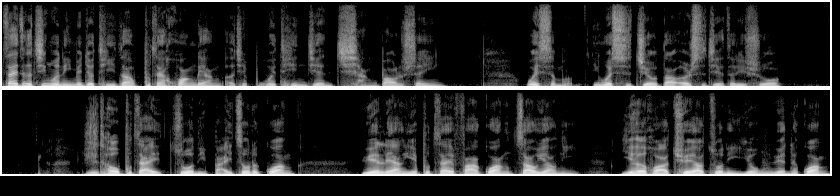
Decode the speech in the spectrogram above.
在这个经文里面就提到，不再荒凉，而且不会听见强暴的声音。为什么？因为十九到二十节这里说，日头不再做你白昼的光，月亮也不再发光照耀你，耶和华却要做你永远的光，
